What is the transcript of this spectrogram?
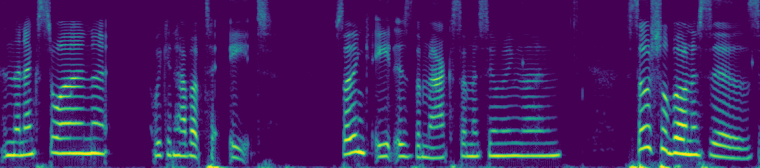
And the next one we can have up to eight. So I think eight is the max. I'm assuming then. Social bonuses.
